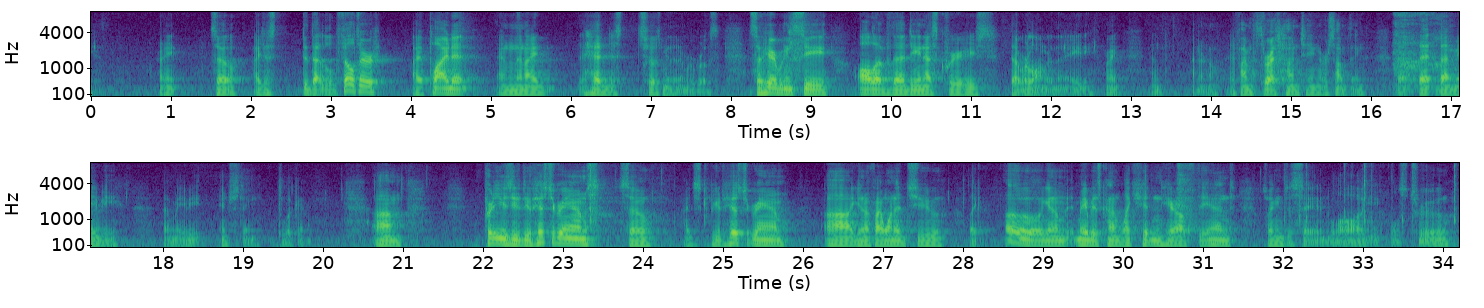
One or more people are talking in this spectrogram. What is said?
right? So I just did that little filter, I applied it, and then I head just shows me the number of rows. So here we can see all of the DNS queries that were longer than 80, right? And I don't know if I'm threat hunting or something, that, that, that may be that may be interesting to look at. Um, pretty easy to do histograms. So I just compute a histogram. Uh, you know, if I wanted to, like, oh, you know, maybe it's kind of like hidden here off the end, so I can just say log equals true.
